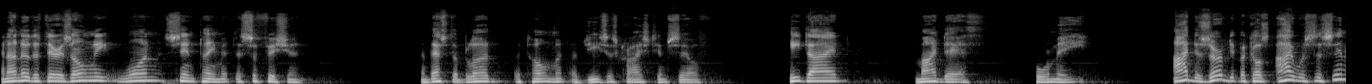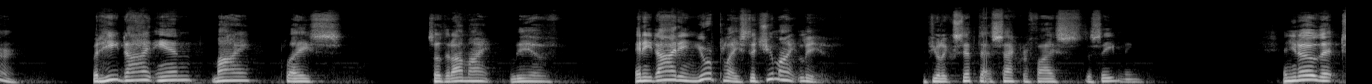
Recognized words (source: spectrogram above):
And I know that there is only one sin payment that's sufficient, and that's the blood atonement of Jesus Christ Himself. He died my death for me. I deserved it because I was the sinner, but He died in my place so that I might live. And He died in your place that you might live if you'll accept that sacrifice this evening. And you know that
